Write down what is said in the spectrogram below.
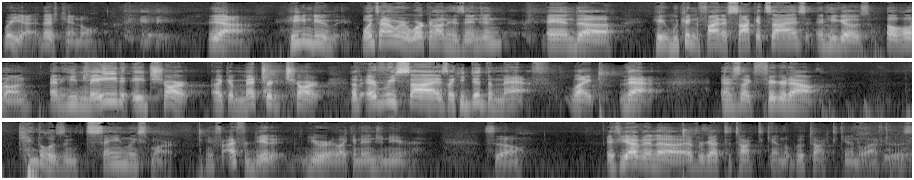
Where you at? There's Kendall. Yeah, he can do. One time we were working on his engine, and uh, he, we couldn't find a socket size, and he goes, "Oh, hold on," and he made a chart, like a metric chart of every size. Like he did the math, like that, and just like figured out. Kendall is insanely smart. I forget it. You were like an engineer, so if you haven't uh, ever got to talk to Kendall, go talk to Kendall after this.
